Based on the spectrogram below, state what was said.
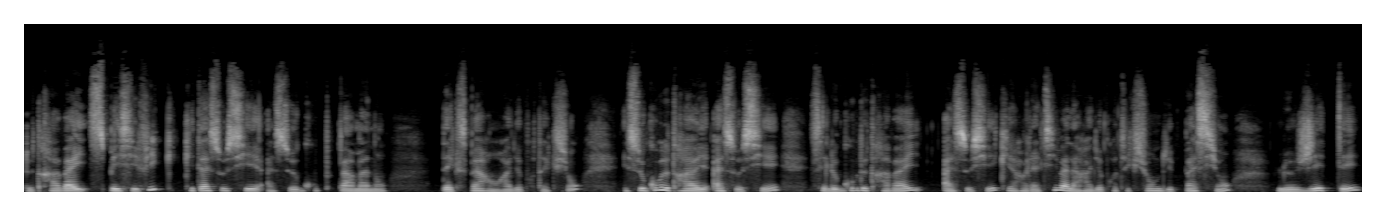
de travail spécifique qui est associé à ce groupe permanent d'experts en radioprotection. Et ce groupe de travail associé, c'est le groupe de travail associé qui est relatif à la radioprotection des patients, le GTRPP.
